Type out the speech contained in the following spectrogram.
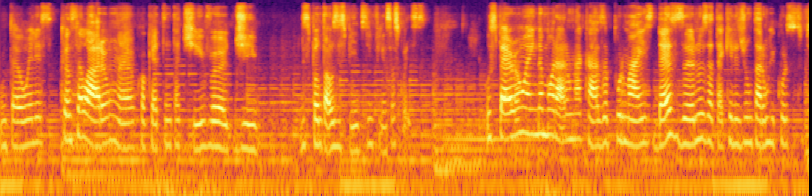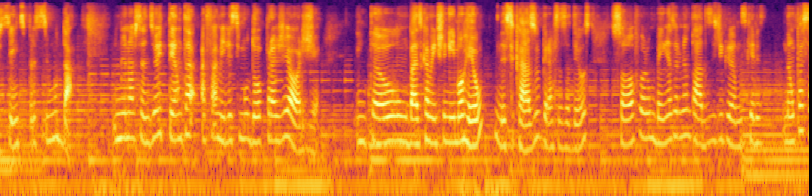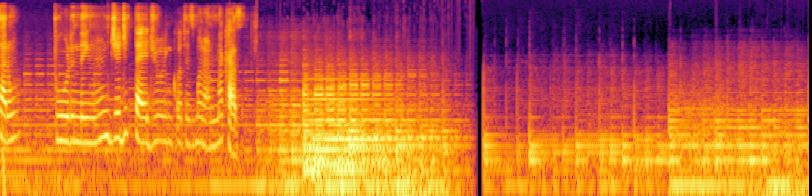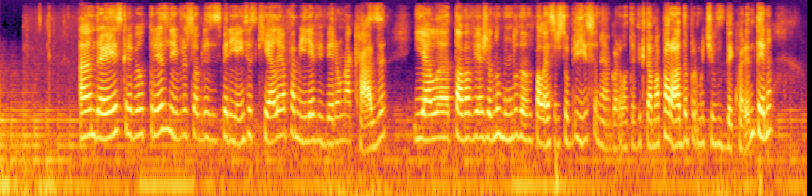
Então eles cancelaram, né, qualquer tentativa de espantar os espíritos, enfim, essas coisas. Os Perron ainda moraram na casa por mais 10 anos até que eles juntaram recursos suficientes para se mudar. Em 1980, a família se mudou para Geórgia. Então, basicamente, ninguém morreu nesse caso, graças a Deus. Só foram bem atormentados e, digamos, que eles não passaram por nenhum dia de tédio enquanto eles moraram na casa. A Andrea escreveu três livros sobre as experiências que ela e a família viveram na casa e ela estava viajando o mundo dando palestras sobre isso, né? Agora ela teve que dar uma parada por motivos de quarentena,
